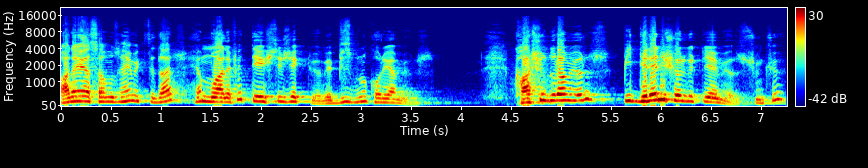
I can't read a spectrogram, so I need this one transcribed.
anayasamızı hem iktidar hem muhalefet değiştirecek diyor ve biz bunu koruyamıyoruz. Karşı duramıyoruz, bir direniş örgütleyemiyoruz. Çünkü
